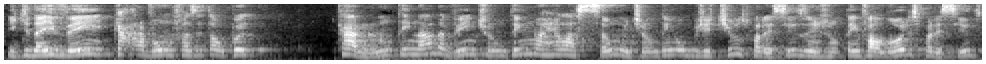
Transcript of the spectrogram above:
E que daí vem, cara, vamos fazer tal coisa. Cara, não tem nada a ver, a gente não tem uma relação, a gente não tem objetivos parecidos, a gente não tem valores parecidos.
